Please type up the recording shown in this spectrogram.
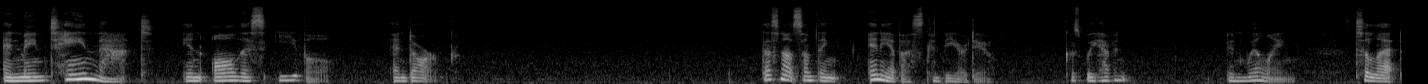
and maintain that in all this evil and dark. That's not something any of us can be or do because we haven't been willing to let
